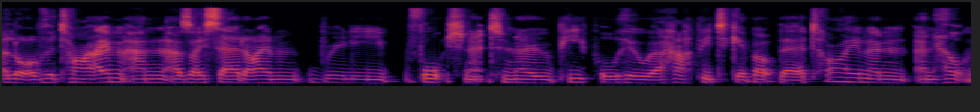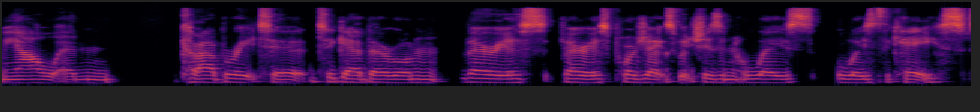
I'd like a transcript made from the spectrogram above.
a lot of the time. And as i said i'm really fortunate to know people who are happy to give up their time and and help me out and collaborate to, together on various various projects which isn't always always the case.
